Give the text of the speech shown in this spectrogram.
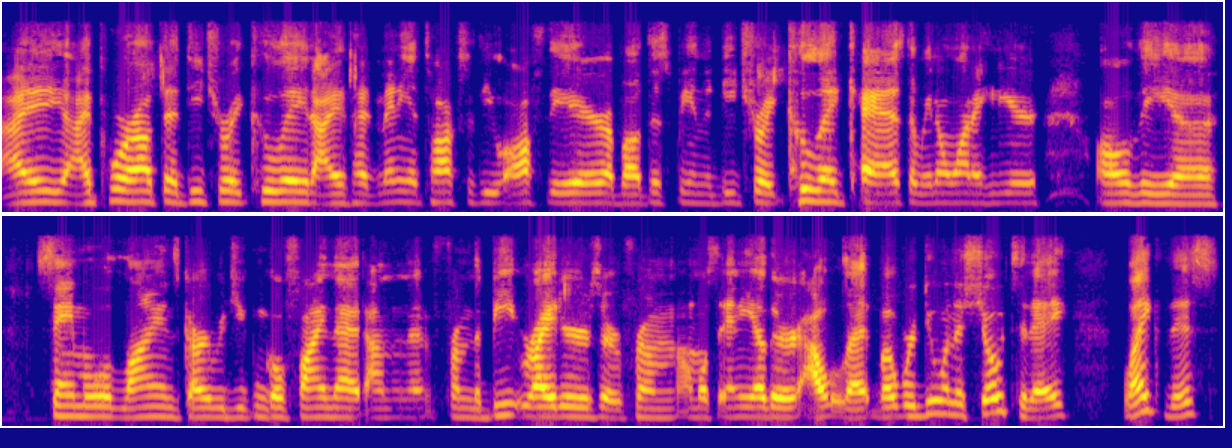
I I pour out that Detroit Kool Aid. I have had many a talks with you off the air about this being the Detroit Kool Aid cast, and we don't want to hear all the uh, same old Lions garbage. You can go find that on the, from the beat writers or from almost any other outlet. But we're doing a show today like this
